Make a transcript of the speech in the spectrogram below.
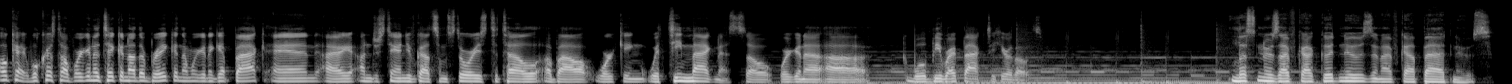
okay, well, Christoph, we're going to take another break and then we're going to get back. And I understand you've got some stories to tell about working with Team Magnus. So we're going to, uh, we'll be right back to hear those. Listeners, I've got good news and I've got bad news.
